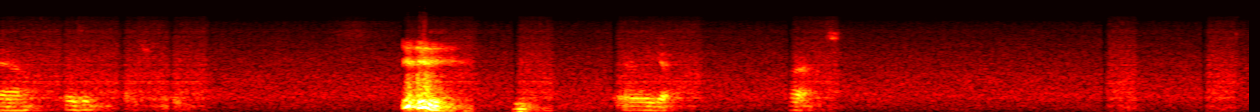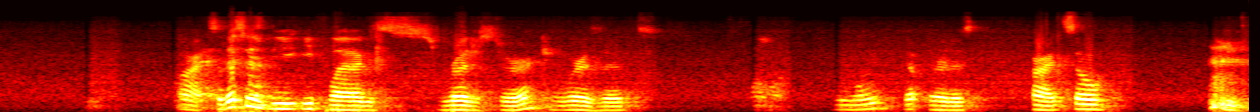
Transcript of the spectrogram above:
Yeah. There we go. All right. All right, so this is the E flags register. Where is it? One. Yep, there it is. All right, so that,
